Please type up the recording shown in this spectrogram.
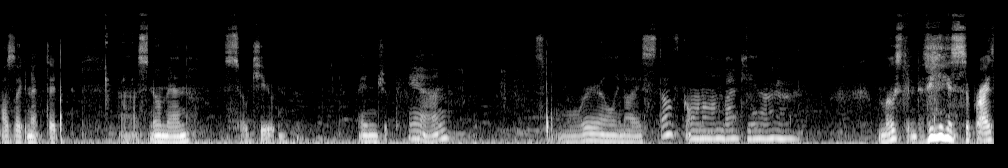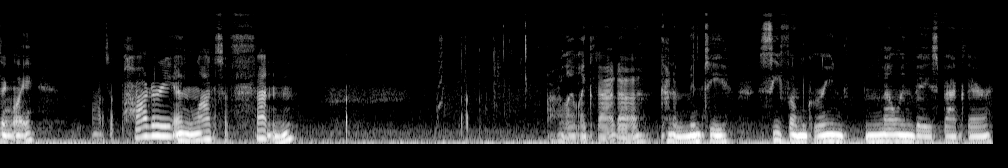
I was looking at the uh, snowman. So cute. In Japan. Some really nice stuff going on back here. Most into these, surprisingly. Lots of pottery and lots of Fenton. I really like that uh, kind of minty seafoam green melon vase back there.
